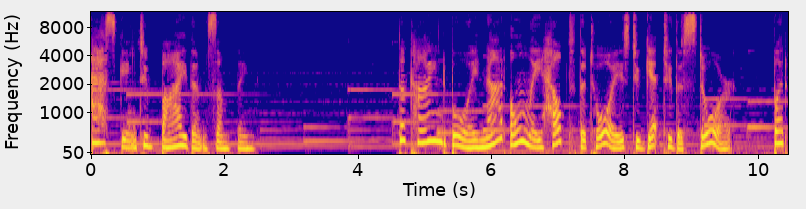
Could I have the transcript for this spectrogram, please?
asking to buy them something. The kind boy not only helped the toys to get to the store, but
